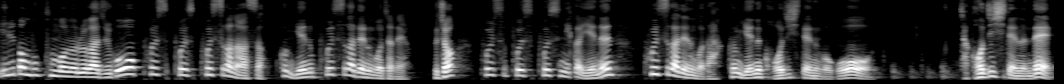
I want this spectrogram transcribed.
1번 부품 번호를 가지고 폴스 폴스 폴스가 나왔어. 그럼 얘는 폴스가 되는 거잖아요. 그죠? 폴스 폴스 폴스니까 얘는 폴스가 되는 거다. 그럼 얘는 거짓이 되는 거고 자, 거짓이 되는데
